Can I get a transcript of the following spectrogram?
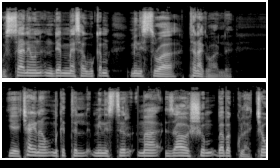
ውሳኔውን እንደሚያሳውቅም ሚኒስትሯ ተናግረዋል። የቻይናው ምክትል ሚኒስትር ማዛኦሹም በበኩላቸው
